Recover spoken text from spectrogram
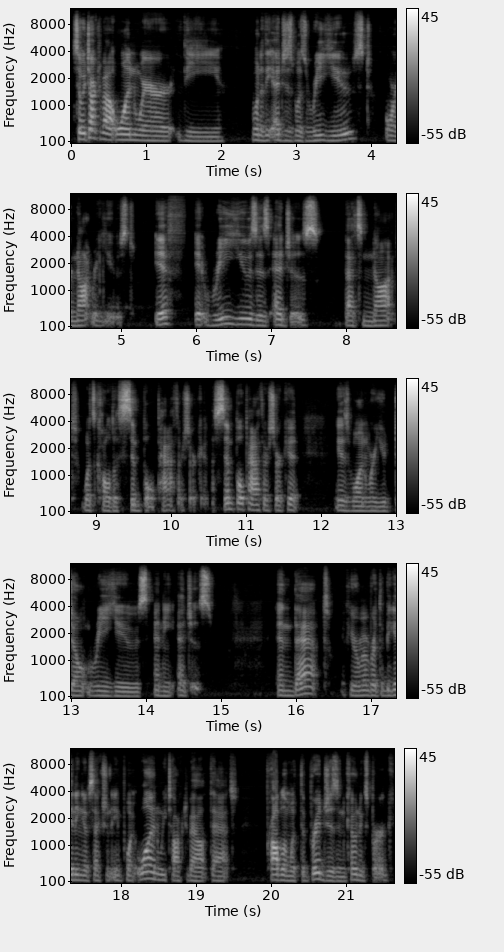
So we talked about one where the one of the edges was reused or not reused. If it reuses edges, that's not what's called a simple path or circuit. A simple path or circuit is one where you don't reuse any edges. And that, if you remember at the beginning of section 8.1, we talked about that problem with the bridges in Königsberg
